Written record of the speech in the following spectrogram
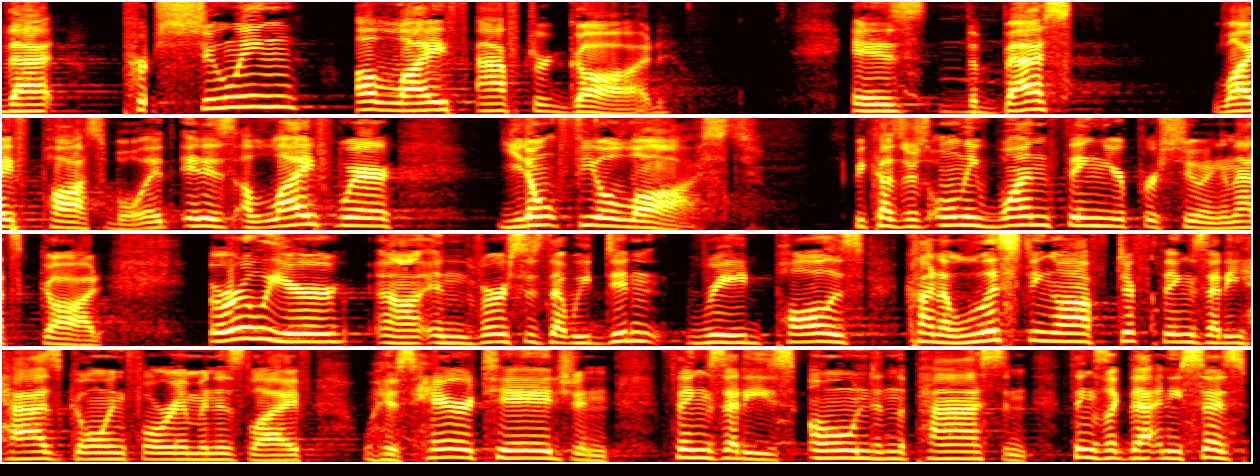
that pursuing a life after God is the best life possible. It, it is a life where you don't feel lost because there's only one thing you're pursuing, and that's God. Earlier uh, in verses that we didn't read, Paul is kind of listing off different things that he has going for him in his life, his heritage, and things that he's owned in the past, and things like that. And he says,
